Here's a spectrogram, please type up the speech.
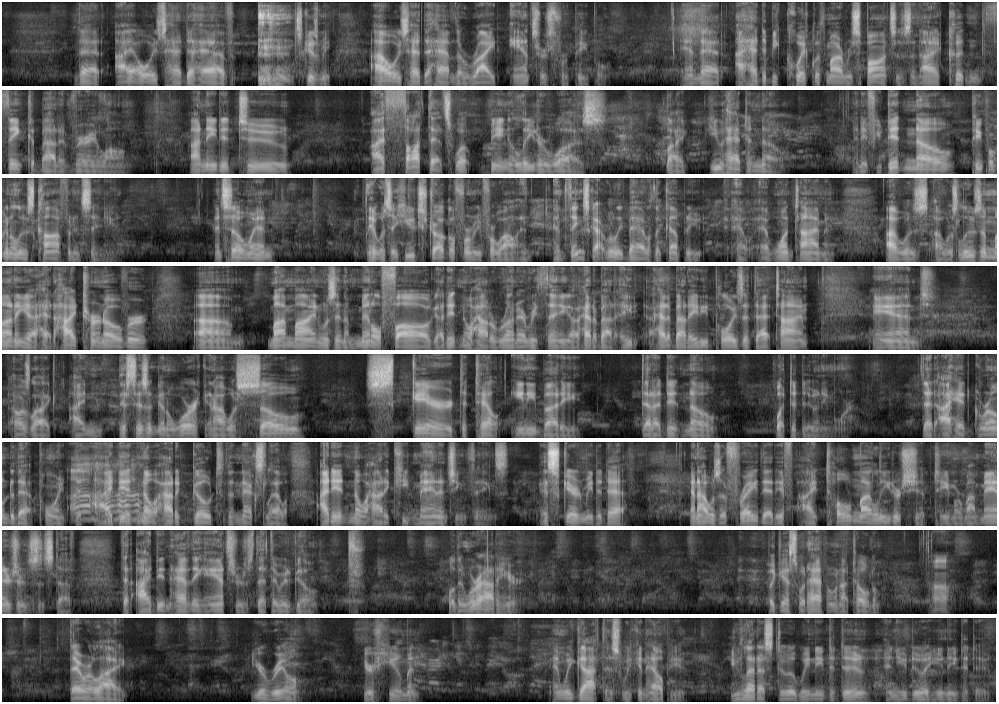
that I always had to have excuse me, I always had to have the right answers for people. And that I had to be quick with my responses and I couldn't think about it very long. I needed to I thought that's what being a leader was. Like you had to know. And if you didn't know, people were going to lose confidence in you. And so when it was a huge struggle for me for a while, and, and things got really bad with the company at, at one time, and I was I was losing money. I had high turnover. Um, my mind was in a mental fog. I didn't know how to run everything. I had about 80, I had about 80 employees at that time, and I was like, I this isn't going to work. And I was so scared to tell anybody that I didn't know what to do anymore. That I had grown to that point that I didn't uh-huh. know how to go to the next level. I didn't know how to keep managing things. It scared me to death. And I was afraid that if I told my leadership team or my managers and stuff that I didn't have the answers, that they would go, well, then we're out of here. But guess what happened when I told them? huh? They were like, you're real. You're human. And we got this. We can help you. You let us do what we need to do, and you do what you need to do.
